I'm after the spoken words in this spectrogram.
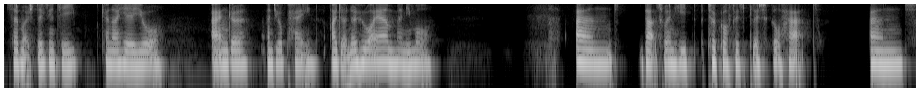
so much dignity. Can I hear your anger and your pain? I don't know who I am anymore. And that's when he took off his political hat and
